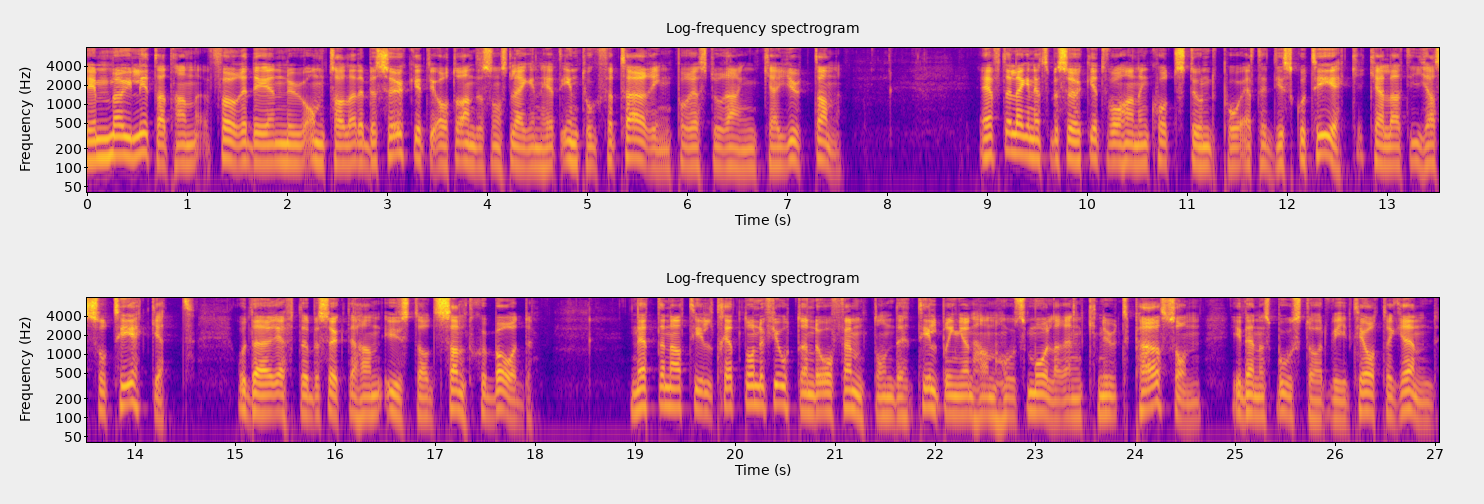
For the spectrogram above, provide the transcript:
Det är möjligt att han före det nu omtalade besöket i Arthur Anderssons lägenhet intog förtäring på restaurang Kajutan. Efter lägenhetsbesöket var han en kort stund på ett diskotek kallat Jazzoteket och därefter besökte han Ystads Saltsjöbad. Nätterna till 13, 14 och 15 tillbringade han hos målaren Knut Persson i dennes bostad vid Teatergränd.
